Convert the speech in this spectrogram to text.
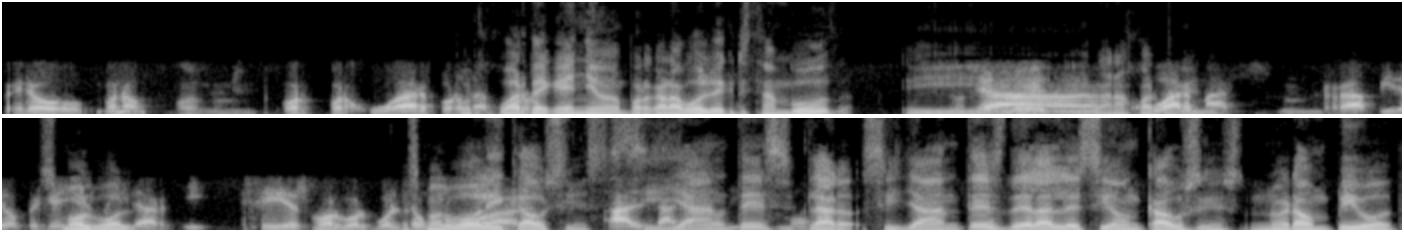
pero bueno, por, por, jugar... Por, jugar pequeño, porque ahora vuelve Christian Wood y, van a jugar, más rápido, pequeño. Y, sí, small ball. Small ball y Cousins. Si ya antes, claro, si ya antes de la lesión Cousins no era un pivot,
